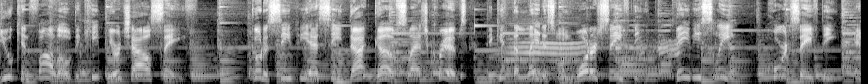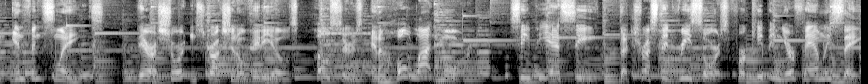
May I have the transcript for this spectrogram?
you can follow to keep your child safe. Go to cpsc.gov slash cribs to get the latest on water safety, baby sleep, cord safety, and infant slings. There are short instructional videos, posters, and a whole lot more. CPSC, the trusted resource for keeping your family safe.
